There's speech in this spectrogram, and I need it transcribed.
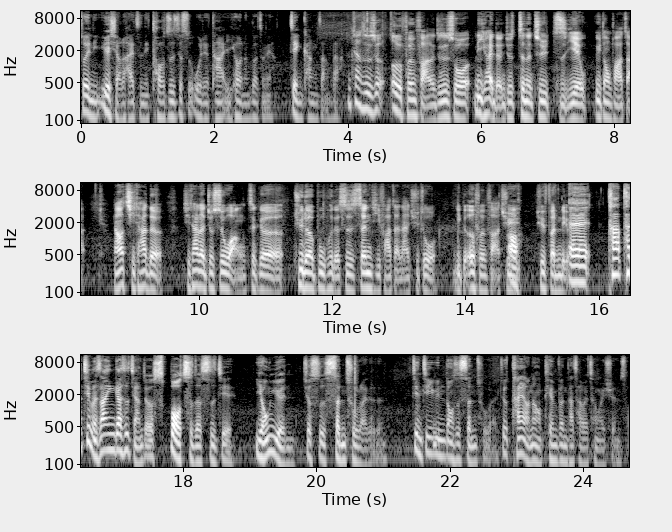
所以你越小的孩子，你投资就是为了他以后能够怎么样健康长大。那这样子就二分法呢？就是说厉害的人就真的去职业运动发展，然后其他的其他的就是往这个俱乐部或者是身体发展来去做一个二分法去、哦、去分流。诶，他他基本上应该是讲，就是 sports 的世界永远就是生出来的人，竞技运动是生出来，就他有那种天分，他才会成为选手。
